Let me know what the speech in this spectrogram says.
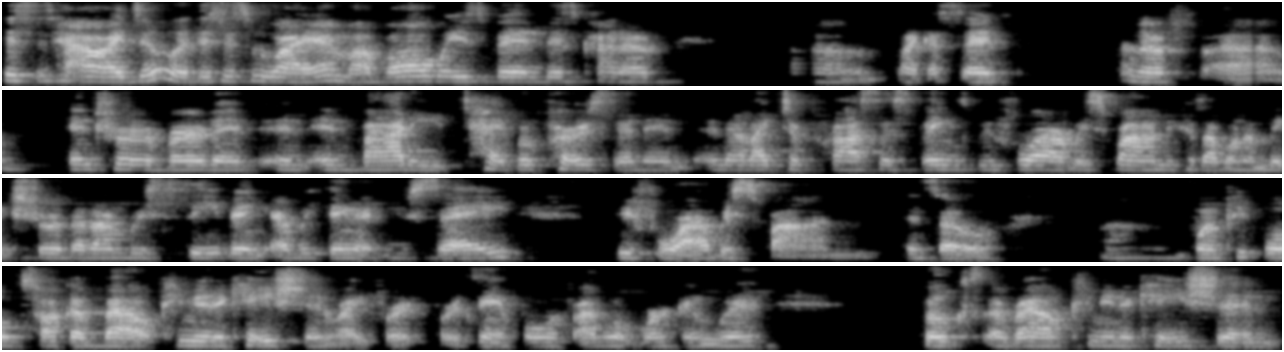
this is how I do it. This is who I am. I've always been this kind of, um, like I said, kind of um, introverted and embodied type of person and, and I like to process things before I respond because I want to make sure that I'm receiving everything that you say before I respond. And so um, when people talk about communication, right, for for example, if I were working with folks around communication,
